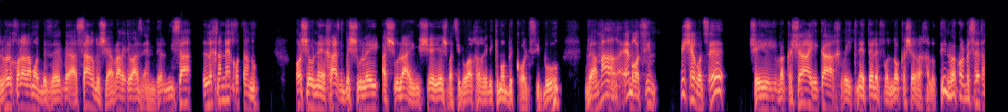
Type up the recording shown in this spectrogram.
לא יכולה לעמוד בזה, והשר לשעבר יועז הנדל ניסה לחנך אותנו. או שהוא נאחז בשולי השוליים שיש בציבור החרדי, כמו בכל ציבור, ואמר, הם רוצים. מי שרוצה, שבבקשה ייקח ויקנה טלפון לא כשר לחלוטין, והכל בסדר.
